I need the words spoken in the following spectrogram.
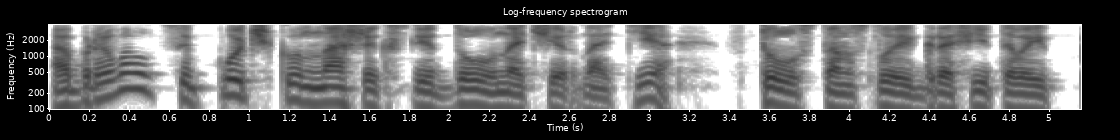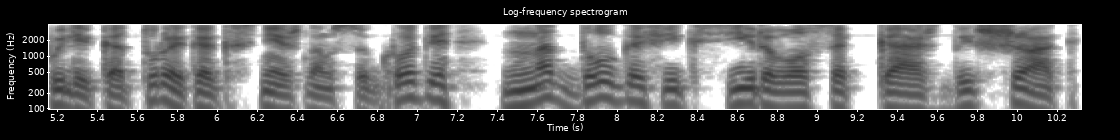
обрывал цепочку наших следов на черноте, в толстом слое графитовой пыли которой, как в снежном сугробе, надолго фиксировался каждый шаг.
